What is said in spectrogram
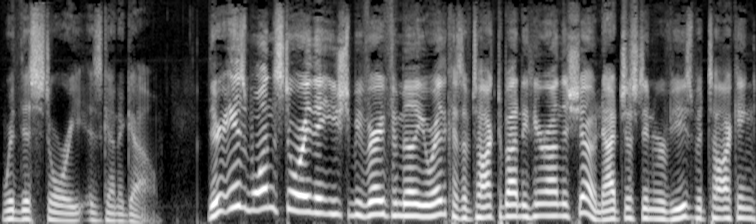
where this story is going to go. There is one story that you should be very familiar with because I've talked about it here on the show, not just in reviews, but talking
